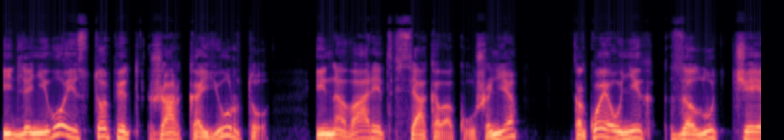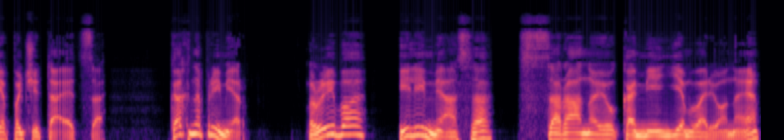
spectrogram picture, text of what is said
и для него истопит жарко юрту и наварит всякого кушанья, какое у них залуччее почитается, как, например, рыба или мясо с сараною каменьем вареное,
